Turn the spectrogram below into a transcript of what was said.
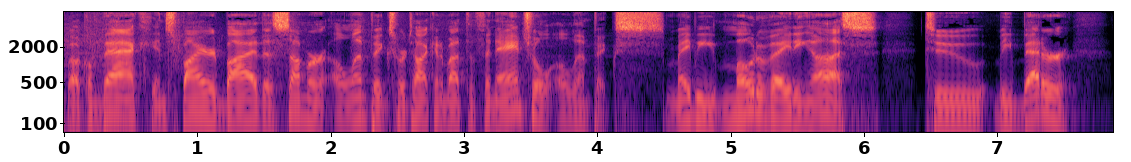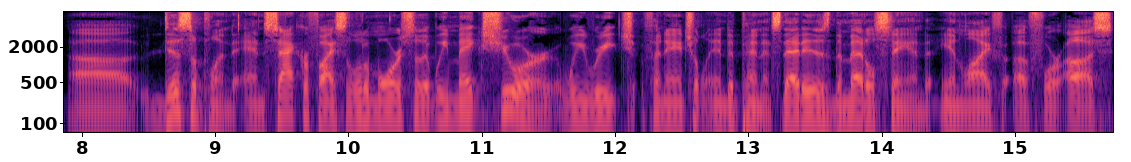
Welcome back. Inspired by the Summer Olympics, we're talking about the financial Olympics, maybe motivating us to be better uh, disciplined and sacrifice a little more so that we make sure we reach financial independence. That is the medal stand in life uh, for us.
